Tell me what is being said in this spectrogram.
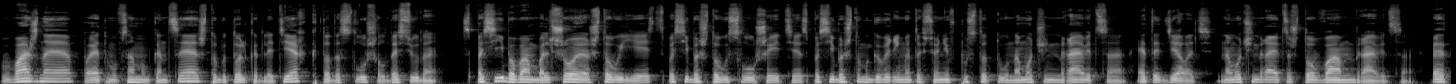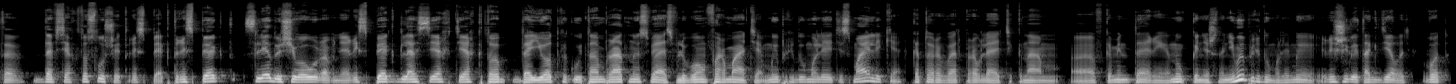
важное, поэтому в самом конце, чтобы только для тех, кто дослушал до сюда. Спасибо вам большое, что вы есть, спасибо, что вы слушаете, спасибо, что мы говорим это все не в пустоту. Нам очень нравится это делать. Нам очень нравится, что вам нравится. Это для всех, кто слушает, респект. Респект следующего уровня. Респект для всех тех, кто дает какую-то обратную связь в любом формате. Мы придумали эти смайлики, которые вы отправляете к нам э, в комментарии. Ну, конечно, не мы придумали, мы решили так делать. Вот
